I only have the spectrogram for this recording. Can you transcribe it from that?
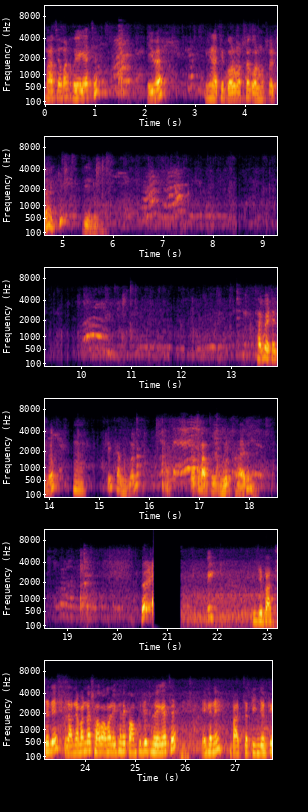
মাছ আমার হয়ে গেছে। এইবার এখানে আছে গরম মশলা, গরম মশলাটা একটু দিয়ে দেবো। থাকবে এটা ঝোল হুম এই থাকবে বলো অত বাচ্চারা ঝোল খায় না এই যে বাচ্চাদের রান্নাবান্না সব আমার এখানে কমপ্লিট হয়ে গেছে। এখানে বাচ্চা তিনজনকে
